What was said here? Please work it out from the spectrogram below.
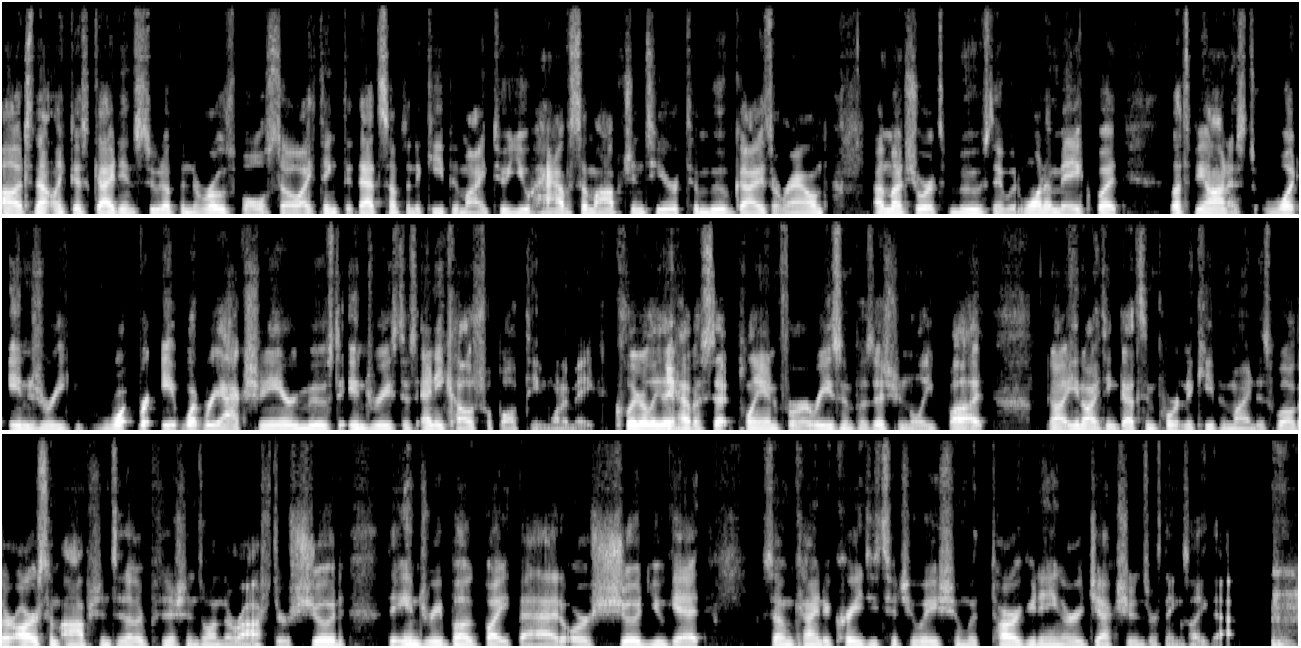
uh, it's not like this guy didn't suit up in the Rose Bowl. So I think that that's something to keep in mind too. You have some options here to move guys around. I'm not sure it's moves they would want to make, but let's be honest. What injury, what what reactionary moves to injuries does any college football team want to make? Clearly, they have a set plan for a reason positionally, but uh, you know I think that's important to keep in mind as well. There are some options at other positions on the roster should the injury bug bite bad, or should you get some kind of crazy situation with targeting or ejections or things like that.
